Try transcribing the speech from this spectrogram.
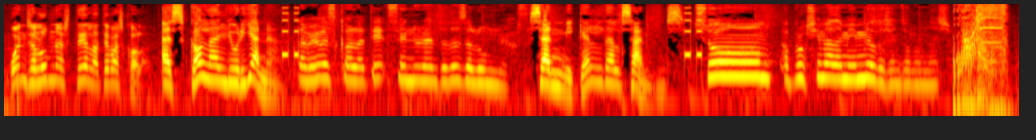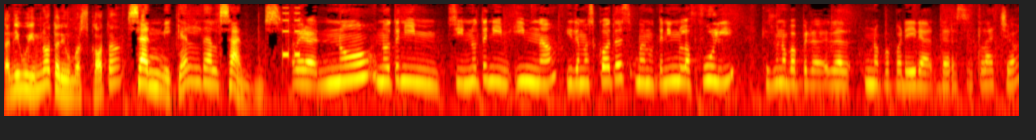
Quants alumnes té la teva escola? Escola Lluriana. La meva escola té 192 alumnes. Sant Miquel dels Sants. Som aproximadament 1.200 alumnes. Teniu himne o teniu mascota? Sant Miquel dels Sants. A veure, no, no tenim, sí, no tenim himne i de mascotes, bueno, tenim la Fuli, que és una paperera, una paperera de reciclatge,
